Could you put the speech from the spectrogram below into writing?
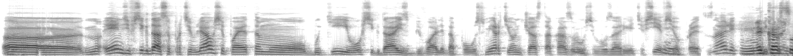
А, Но Энди всегда сопротивлялся, поэтому быки его всегда избивали до полусмерти, он часто оказывался в лазарете. Все все про это знали. Мне никто кажется,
